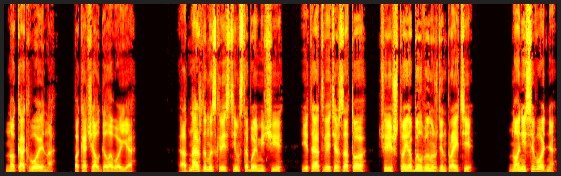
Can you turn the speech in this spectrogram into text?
но как воина, — покачал головой я. Однажды мы скрестим с тобой мечи, и ты ответишь за то, через что я был вынужден пройти. Но не сегодня.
